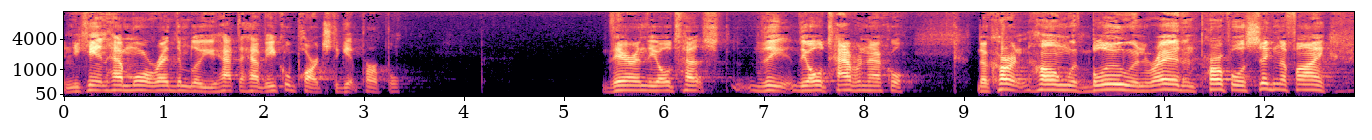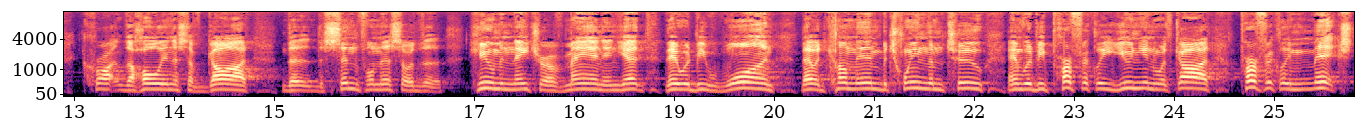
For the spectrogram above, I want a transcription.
And you can't have more red than blue. You have to have equal parts to get purple. There in the old, test, the, the old tabernacle, the curtain hung with blue and red and purple, signifying the holiness of God, the, the sinfulness or the human nature of man, and yet there would be one that would come in between them two and would be perfectly union with God, perfectly mixed,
